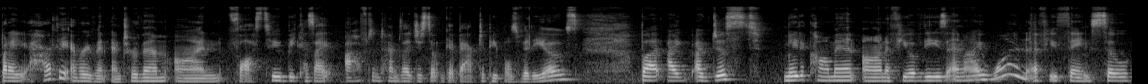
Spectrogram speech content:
but I hardly ever even enter them on FlossTube because I oftentimes I just don't get back to people's videos. But I, I just made a comment on a few of these and I won a few things. So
